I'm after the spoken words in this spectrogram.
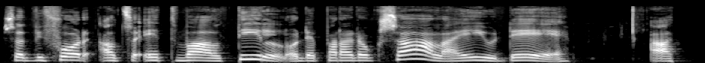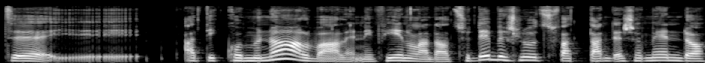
så att vi får alltså ett val till och det paradoxala är ju det att, eh, att i kommunalvalen i Finland, alltså det beslutsfattande som ändå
